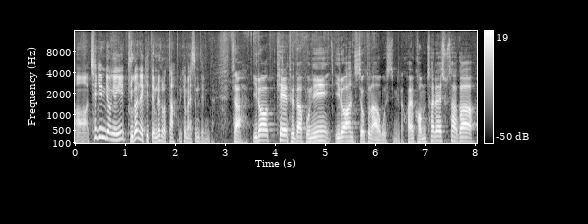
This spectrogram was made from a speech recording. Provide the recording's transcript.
어, 책임 경영이 불가능했기 때문에 그렇다. 이렇게 말씀드립니다. 자, 이렇게 되다 보니 이러한 지적도 나오고 있습니다. 과연 검찰의 수사가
